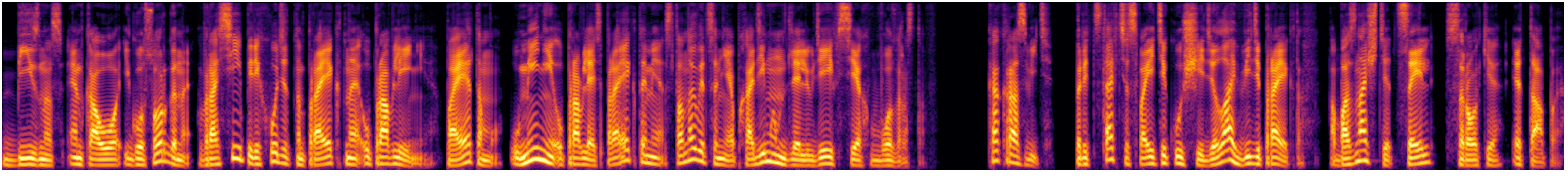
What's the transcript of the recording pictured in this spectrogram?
Бизнес, НКО и госорганы в России переходят на проектное управление, поэтому умение управлять проектами становится необходимым для людей всех возрастов. Как развить? Представьте свои текущие дела в виде проектов. Обозначьте цель, сроки, этапы.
